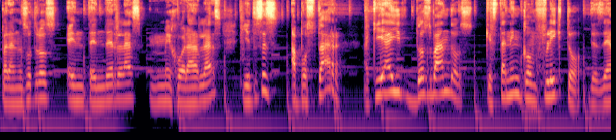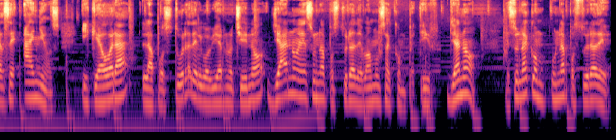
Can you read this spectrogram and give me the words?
para nosotros entenderlas, mejorarlas y entonces apostar. Aquí hay dos bandos que están en conflicto desde hace años y que ahora la postura del gobierno chino ya no es una postura de vamos a competir, ya no. Es una, una postura de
